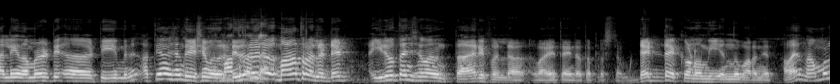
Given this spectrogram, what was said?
അല്ലെങ്കിൽ നമ്മുടെ ടീമിന് അത്യാവശ്യം ദേഷ്യം വന്നിട്ടുണ്ട്. ഇതൊരു മാത്രമല്ല. ഡെഡ് ഇരുപത്തഞ്ച് ശതമാനം താരിഫ് അല്ല വായത്തെ അതിന്റെ അകത്തെ പ്രശ്നം. ഡെഡ് എക്കണോമി എന്ന് പറഞ്ഞ അതായത് നമ്മൾ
